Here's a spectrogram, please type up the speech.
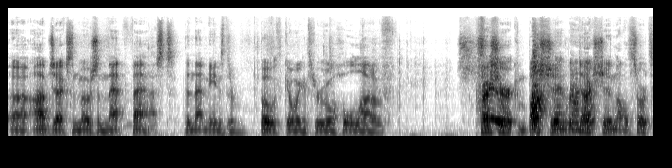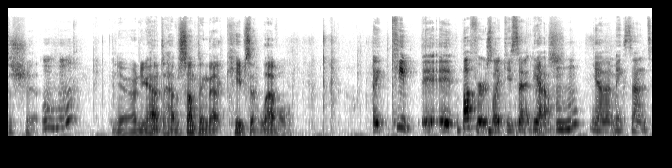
uh, objects in motion that fast, then that means they're both going through a whole lot of pressure, combustion, Uh-huh. reduction, all sorts of shit. Mm-hmm. You know, and you have to have something that keeps it level. it keep it, it buffers like you said yeah Yes. hmm yeah that makes sense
